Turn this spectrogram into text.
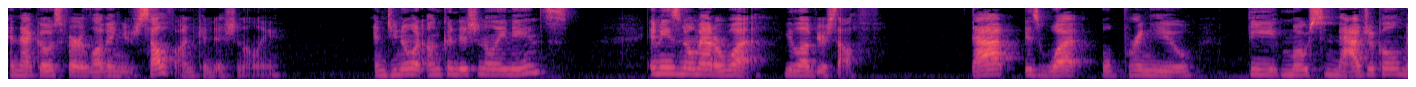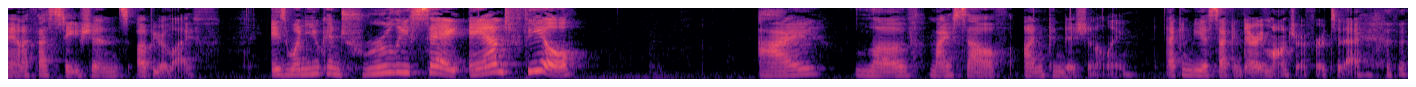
And that goes for loving yourself unconditionally. And do you know what unconditionally means? It means no matter what, you love yourself. That is what will bring you the most magical manifestations of your life. Is when you can truly say and feel, I love myself unconditionally. That can be a secondary mantra for today.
